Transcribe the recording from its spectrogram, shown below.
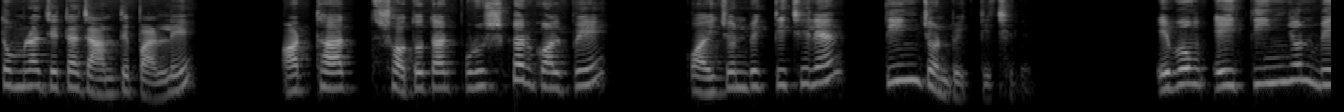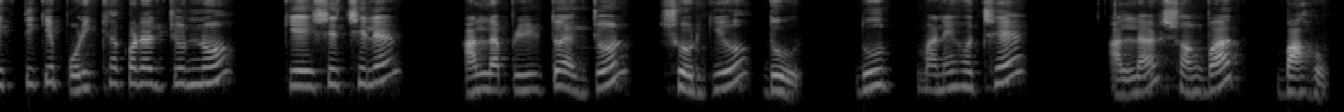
তোমরা যেটা জানতে পারলে, অর্থাৎ সততার পুরস্কার গল্পে কয়জন ব্যক্তি ছিলেন? তিনজন ব্যক্তি ছিলেন। এবং এই তিনজন ব্যক্তিকে পরীক্ষা করার জন্য কে এসেছিলেন? আল্লাহ প্রেরিত একজন স্বর্গীয় দূত। দূত মানে হচ্ছে আল্লাহর সংবাদ বাহক।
